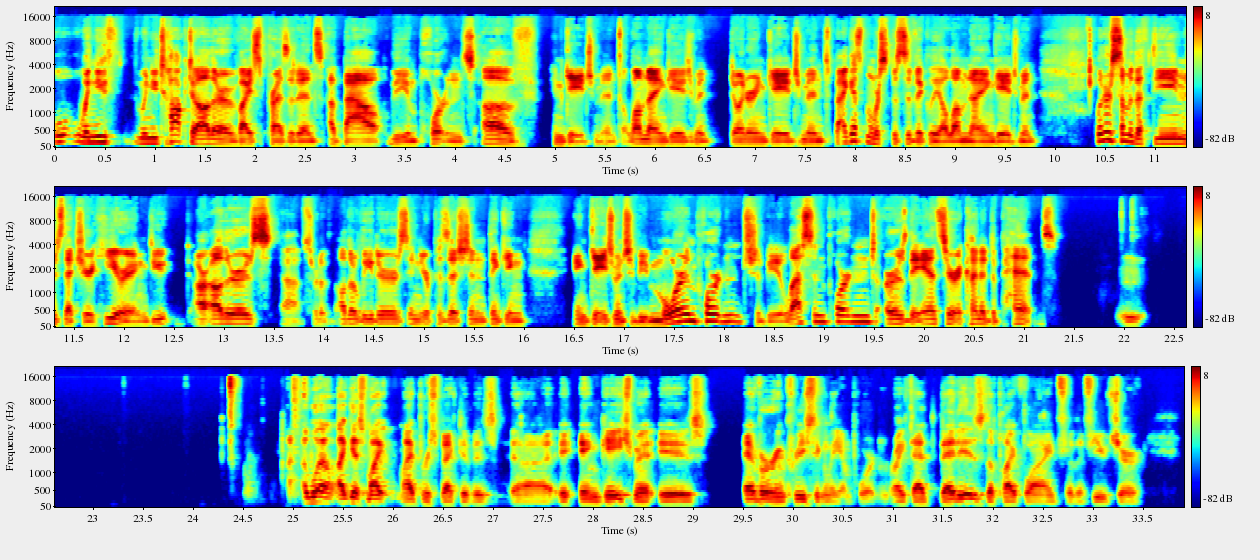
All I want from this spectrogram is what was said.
When you when you talk to other vice presidents about the importance of engagement, alumni engagement, donor engagement, I guess more specifically alumni engagement, what are some of the themes that you're hearing? Do you, are others uh, sort of other leaders in your position thinking engagement should be more important, should be less important, or is the answer it kind of depends? Mm. Well, I guess my my perspective is uh, engagement is ever increasingly important, right? That that is the pipeline for the future.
